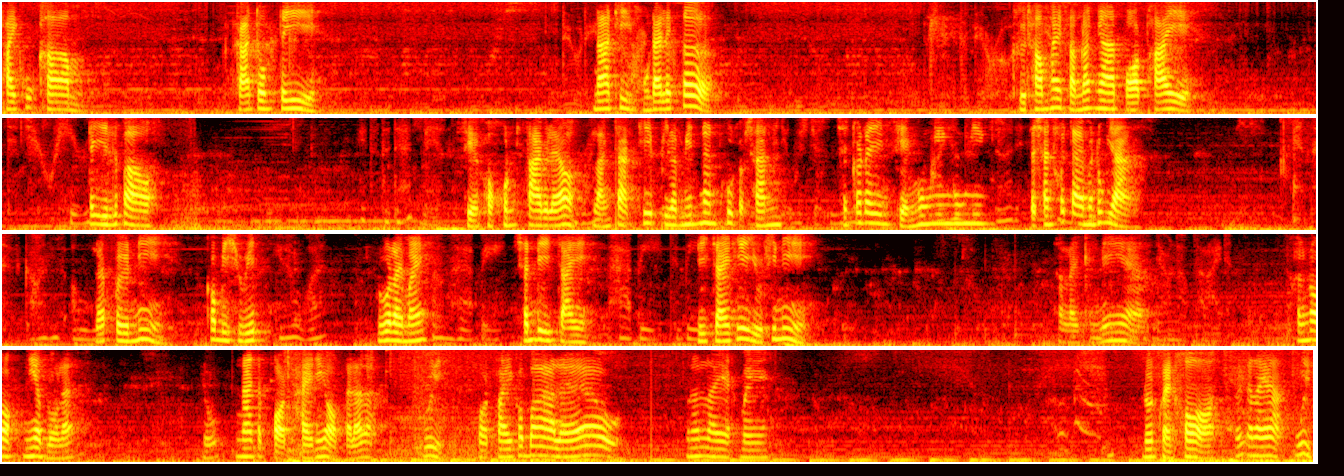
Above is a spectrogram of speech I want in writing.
ภัยคุกคาม การโจมตี หน้าที่ของดีเลกเตอร์คือทำให้สำนักงานปลอดภัย ได้ยินหรือเปล่า เสียงของคนที่ตายไปแล้ว หลังจากที่พีระมิดนั่นพูดกับฉัน ฉันก็ได้ยินเสียงงุงงิงงุงงิงแต่ฉันเข้าใจมันทุกอย่าง และปืนนี่ก็มีชีวิต รู้อะไรไหม ฉันดีใจ ดีใจที่อยู่ที่นี่ อะไรกันเนี่ย ข้างนอกเงียบลงแล้วรู้น่าจะปลอดภัยที่ออกไปแล้วล่ะ อุ้ย ปลอดภัยก็บ้าแล้วนั่นอะไรอะทำไมโดนแขวนคอเหรอเฮ้ยอะไรอะ อุ้ย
